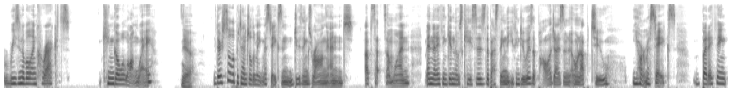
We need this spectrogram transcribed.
reasonable and correct can go a long way. Yeah. There's still the potential to make mistakes and do things wrong and upset someone. And then I think in those cases, the best thing that you can do is apologize and own up to your mistakes. But I think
